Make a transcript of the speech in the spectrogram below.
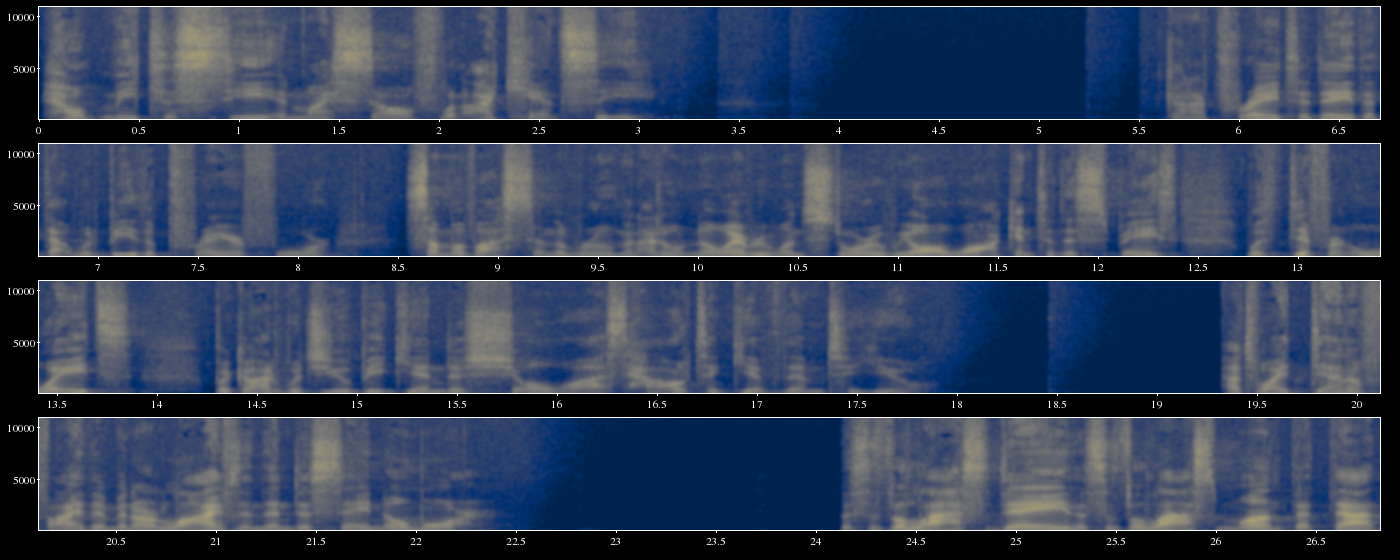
Help me to see in myself what I can't see. God, I pray today that that would be the prayer for some of us in the room, and I don't know everyone's story. We all walk into this space with different weights, but God, would you begin to show us how to give them to you? How to identify them in our lives and then to say, no more. This is the last day, this is the last month that that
